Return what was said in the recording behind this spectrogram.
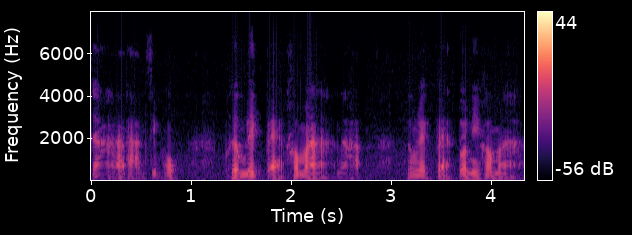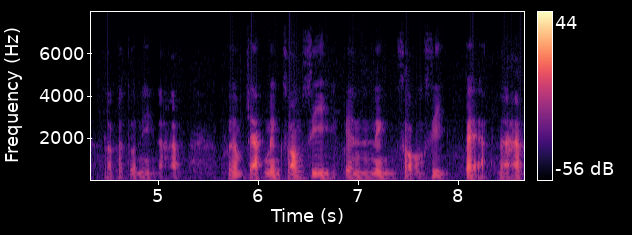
จะหาฐานสิบหกเพิ่มเลขแปดเข้ามานะครับ เพิ่มเลขแปดตัวนี้เข้ามา แล้วก็ตัวนี้นะครับ พิ่มจากหนึ่งสองสี่เป็นหนึ่งสองสี่แปดนะครับ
